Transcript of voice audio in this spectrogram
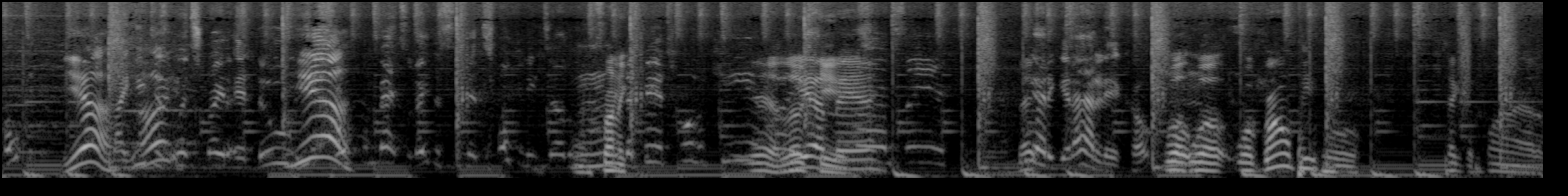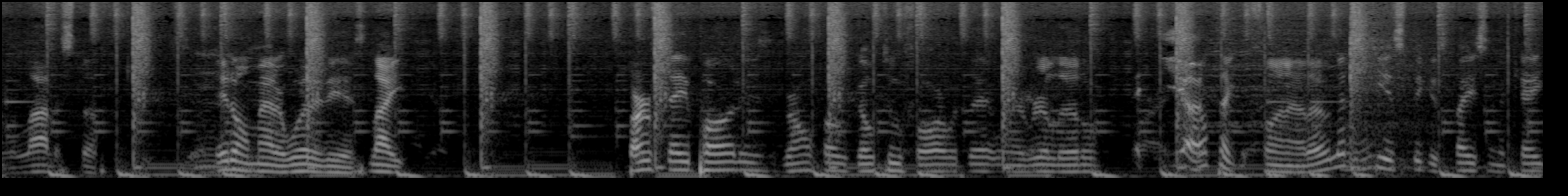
choking him. Yeah. Like he just went straight and dude, Yeah. yeah, back, so they just been choking each other In in front the of- bench full of kids. Yeah, man. little Yeah, kids. You know man. what I'm saying? They- You got to get out of there, coach. Well, well, well, grown people take the fun out of a lot of stuff. Mm. It don't matter what it is. Like birthday parties, grown folks go too far with that when they're real little. Yeah. Don't take the fun out of it. Let the mm-hmm. kid stick his face in the cake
